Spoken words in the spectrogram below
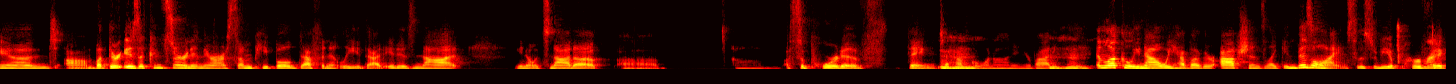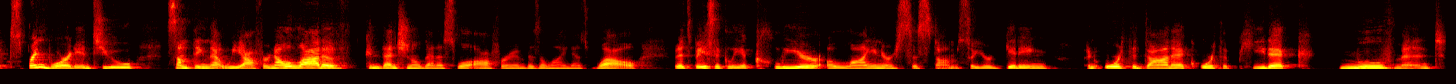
and um, but there is a concern and there are some people definitely that it is not you know it's not a, a, um, a supportive thing to mm-hmm. have going on in your body mm-hmm. and luckily now we have other options like invisalign so this would be a perfect right. springboard into something that we offer now a lot of conventional dentists will offer invisalign as well but it's basically a clear aligner system so you're getting an orthodontic orthopedic movement,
